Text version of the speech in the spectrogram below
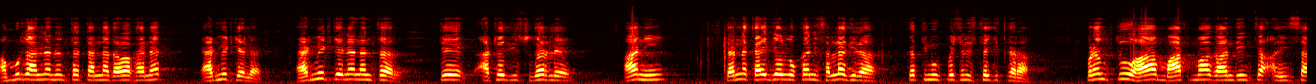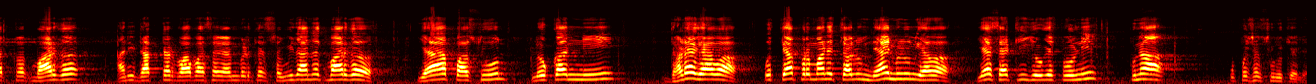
ॲम्ब्युलन्स आणल्यानंतर त्यांना दवाखान्यात ॲडमिट केलं. ॲडमिट केल्यानंतर ते आठवडे दिवस सुधारले आणि त्यांना काही जो लोकांनी सल्ला दिला का तुम्ही उपोषण स्थगित करा. परंतु हा महात्मा गांधींचा अहिंसात्मक मार्ग आणि डॉक्टर बाबासाहेब आंबेडकर संविधानक मार्ग यापासून लोकांनी धडा घ्यावा व त्याप्रमाणे चालून न्याय मिळवून घ्यावा यासाठी योगेश पोळनी पुन्हा उपोषण सुरू केले.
